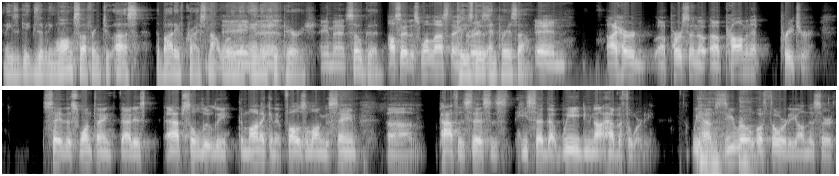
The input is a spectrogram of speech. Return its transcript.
and He's exhibiting long suffering to us, the body of Christ, not willing that any should perish. Amen. So good. I'll say this one last thing, Please Chris. do, and pray us out. And I heard a person, a, a prominent preacher, say this one thing that is absolutely demonic, and it follows along the same uh, path as this. Is he said that we do not have authority. We have zero authority on this earth,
